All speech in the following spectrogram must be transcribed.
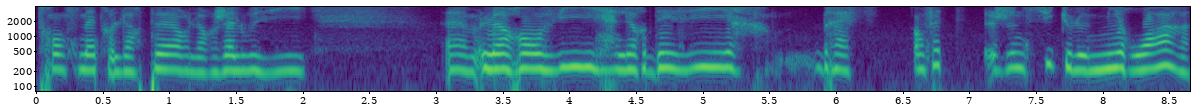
transmettre leur peur, leur jalousie, euh, leur envie, leur désir. Bref, en fait, je ne suis que le miroir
